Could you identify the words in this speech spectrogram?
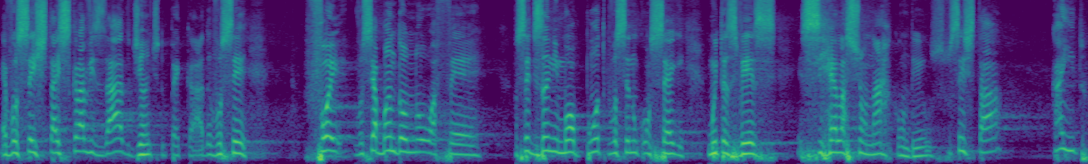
É você estar escravizado diante do pecado. É você foi, você abandonou a fé. Você desanimou ao ponto que você não consegue muitas vezes se relacionar com Deus. Você está caído.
